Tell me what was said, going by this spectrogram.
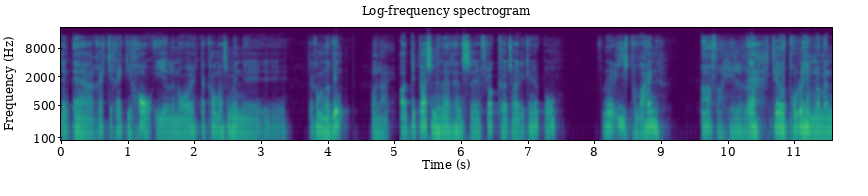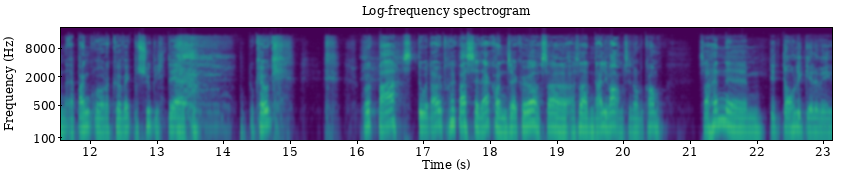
den er rigtig, rigtig hård i Illinois. Der kommer simpelthen øh, der kommer noget vind, Åh oh, nej. og det gør simpelthen, at hans øh, flugtkøretøj, det kan han jo ikke bruge. For nu er der is på vejene. Åh, oh, for helvede. Ja, det er jo et problem, når man er bankrøver, der kører væk på cykel. Det er, at du, du kan jo ikke... Du kan ikke bare, du, der er jo, du kan ikke bare sætte airconen til at køre, så, og så er den dejlig varm til, når du kommer. Så han, øh, Det er et dårligt getaway.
